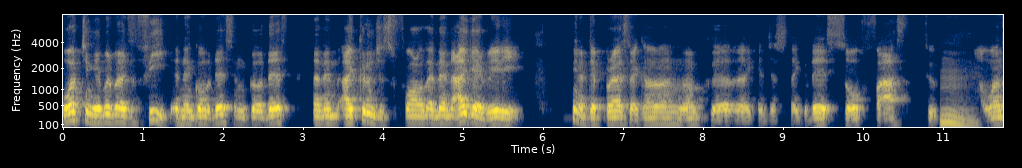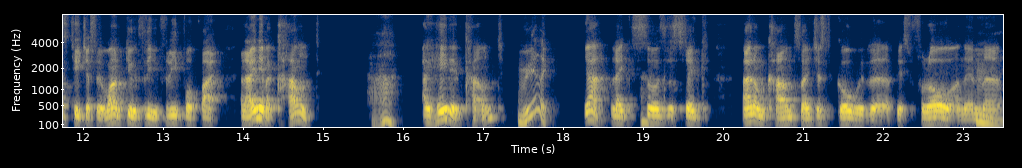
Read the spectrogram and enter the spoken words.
watching everybody's feet and then go this and go this, and then I couldn't just follow. And then I get really, you know, depressed. Like oh, no good. Like just like this so fast. To Hmm. once teacher said one, two, three, three, four, five, and I never count. ah I hated count. really Yeah, like so it's just like I don't count, so I just go with uh, this flow, and then uh, Hmm.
